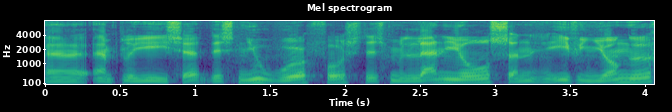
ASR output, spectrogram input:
uh, employees. Eh? This new workforce, this millennials and even younger,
